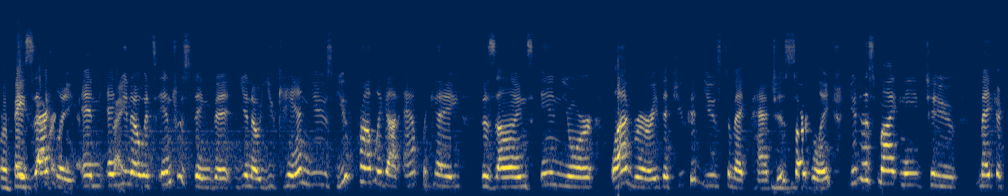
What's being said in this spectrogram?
or base. Exactly. Fabric. And, and right. you know, it's interesting that, you know, you can use, you've probably got applique designs in your library that you could use to make patches, mm-hmm. certainly. You just might need to make a,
